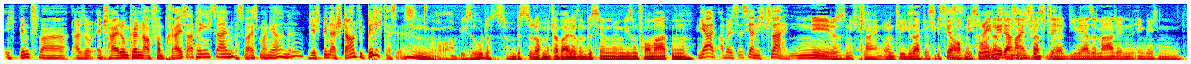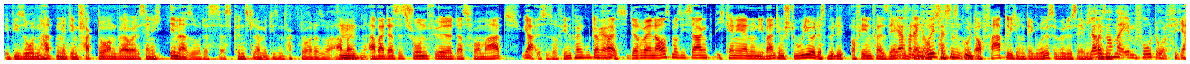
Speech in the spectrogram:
Ich bin zwar, also Entscheidungen können auch vom Preis abhängig sein, was weiß man ja, ne? Ich bin erstaunt, wie billig das ist. Ja, wieso? Das bist du doch mittlerweile so ein bisschen in diesen Formaten. Ja, aber es ist ja nicht klein. Nee, das ist nicht klein. Und wie gesagt, es ist ja Das auch ist nicht so, dass was, ich, was 1,50. wir diverse Male in irgendwelchen Episoden hatten mit dem Faktor und bla, ist ja nicht immer so, dass, dass Künstler mit diesem Faktor oder so arbeiten. Mhm. Aber das ist schon für das Format, ja, ist es auf jeden Fall ein guter Ja. Preis. Darüber hinaus muss ich sagen, ich kenne ja nun die Wand im Studio, das würde auf jeden Fall sehr Ja, gut von der Größe ist passen es gut. Und auch farblich und der Größe würde es sehr Ich gut glaube, ich passen. mache mal eben ein Foto. Ja,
